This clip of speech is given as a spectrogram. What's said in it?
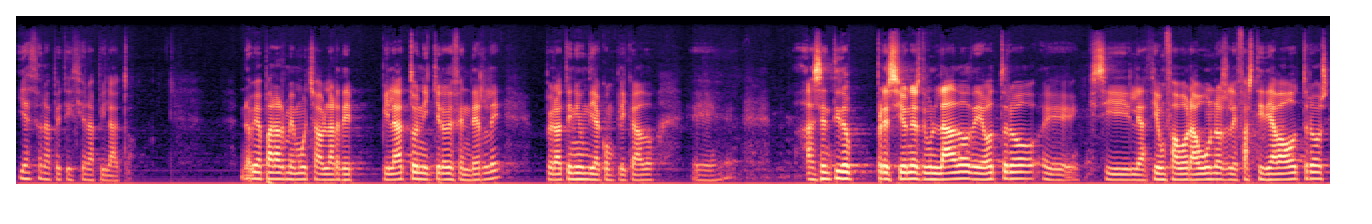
y hace una petición a Pilato. No voy a pararme mucho a hablar de Pilato ni quiero defenderle, pero ha tenido un día complicado. Eh, ha sentido presiones de un lado, de otro, eh, si le hacía un favor a unos le fastidiaba a otros,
